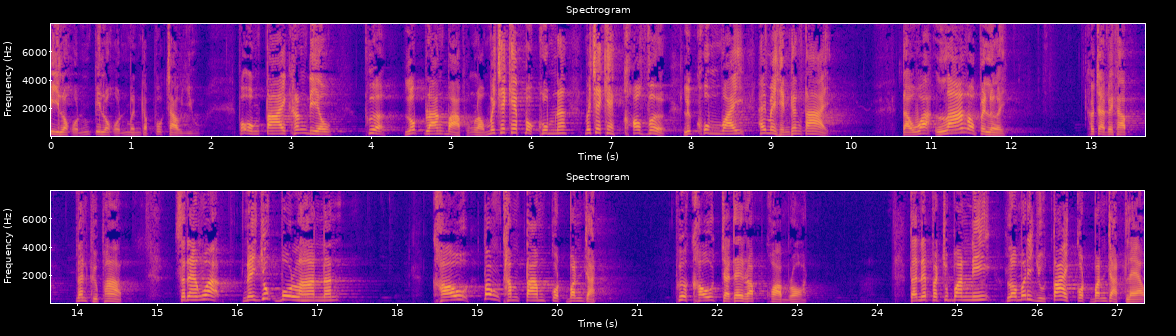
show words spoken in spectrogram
ปีละหน ปีละหนเหมือนกับพวกชาวยิว พระองค์ตายครั้งเดียวเพื่อลบล้างบาปของเรา ไม่ใช่แค่ปกคลุมนะ ไม่ใช่แค่ cover หรือคุมไว้ให้ไม่เห็นข้างใต้ แต่ว่าล้างออกไปเลย เข้าใจไหมครับ นั่นคือภาพ แสดงว่าในยุคโบราณนั้น เขาต้องทำตามกฎบัญญัติ เพื่อเขาจะได้รับความรอด แต่ในปัจจุบันนี้เราไม่ได้อยู่ใต้กฎบัญญัติแล้ว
